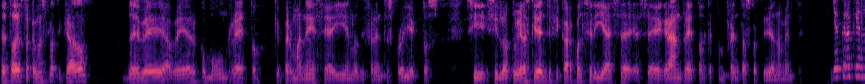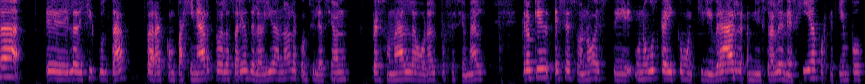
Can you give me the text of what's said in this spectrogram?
De todo esto que me has platicado, debe haber como un reto que permanece ahí en los diferentes proyectos. Si, si lo tuvieras que identificar, ¿cuál sería ese, ese gran reto al que te enfrentas cotidianamente? Yo creo que es la, eh, la dificultad para compaginar todas las áreas de la vida, ¿no? La conciliación personal, laboral, profesional creo que es eso, ¿no? Este, uno busca ahí como equilibrar, administrar la energía porque tiempo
